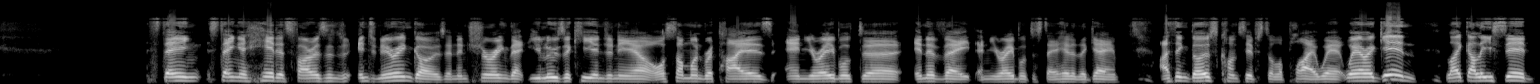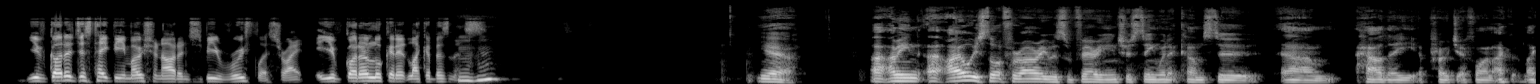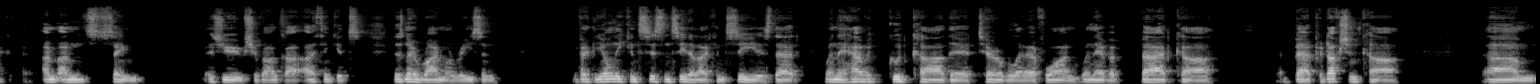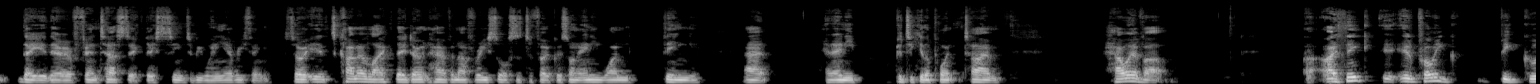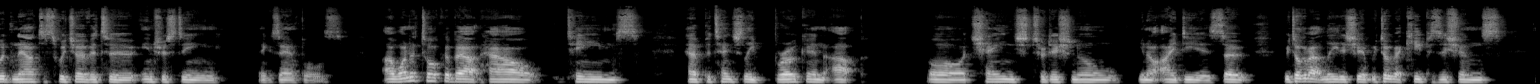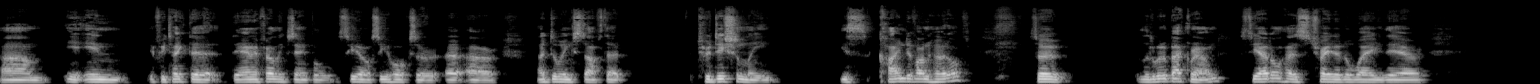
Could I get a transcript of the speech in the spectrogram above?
staying staying ahead as far as engineering goes, and ensuring that you lose a key engineer or someone retires, and you're able to innovate and you're able to stay ahead of the game, I think those concepts still apply. Where where again, like Ali said, you've got to just take the emotion out and just be ruthless, right? You've got to look at it like a business. Mhm. Yeah. Uh, I mean, I, I always thought Ferrari was very interesting when it comes to um, how they approach F1. I like, I'm, I'm the same as you, Shivank. I, I think it's there's no rhyme or reason. In fact, the only consistency that I can see is that when they have a good car, they're terrible at F1. When they have a bad car, a bad production car, um, they they're fantastic. They seem to be winning everything. So it's kind of like they don't have enough resources to focus on any one thing at at any particular point in time. However, I think it- it'd probably be good now to switch over to interesting examples. I want to talk about how teams have potentially broken up or changed traditional, you know, ideas. So we talk about leadership, we talk about key positions. Um, in if we take the the NFL example, Seattle Seahawks are are are doing stuff that traditionally is kind of unheard of. So a little bit of background. Seattle has traded away their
